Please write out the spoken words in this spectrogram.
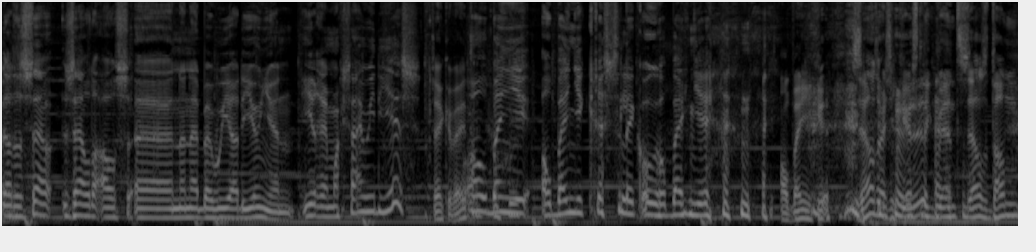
Dat is zel- hetzelfde als net bij We Are The Union. Iedereen mag zijn wie die is. Zeker weten. Al ben je, al ben je christelijk, ook al ben je... Al ben je, zelfs als je christelijk bent, zelfs dan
